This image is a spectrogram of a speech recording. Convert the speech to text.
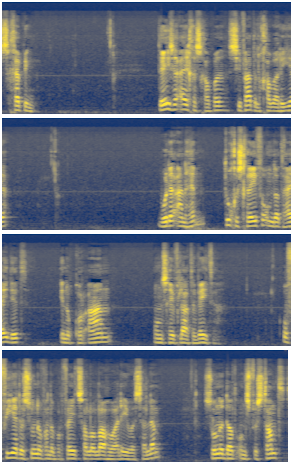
schepping. Deze eigenschappen, sifat al-Ghabariya, worden aan hem toegeschreven omdat hij dit in de Koran ons heeft laten weten. Of via de sunnah van de profeet sallallahu alayhi wasallam, zonder dat ons verstand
